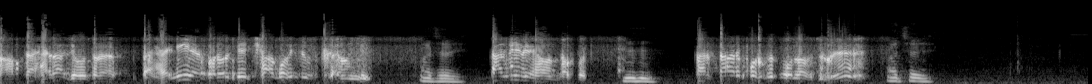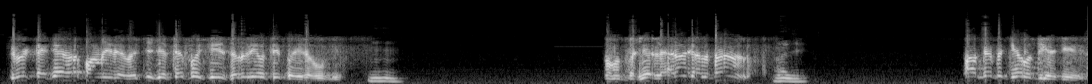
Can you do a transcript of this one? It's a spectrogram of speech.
ਆਪ ਤਾਂ ਹੈਰਾ ਜੋਤ ਤਾਂ ਹੈਗੀ ਹੈ ਪਰ ਉਹ ਇੱਛਾ ਕੋਈ ਨਹੀਂ ਕਰਨ। ਦੀ ਅੱਛਾ ਜੀ। ਕਰ ਨਹੀਂ ਰਿਹਾ ਹੁੰਦਾ ਕੁਝ ਹੂੰ ਹੂੰ। ਕਰਤਾ ਔਰ ਪੁਰਖ ਦੋ ਲਫ਼ਜ਼ ਨੇ। ਅੱਛਾ ਜੀ। ਜਿਵੇਂ ਟੇਕੇ ਹਰ ਪਾਣੀ ਦੇ ਵਿੱਚ ਜਿੱਥੇ ਕੋਈ ਚੀਜ਼ ਸੜਦੀ ਉੱਥੇ ਕੋਈ ਰਹੂਗੀ। ਹੂੰ ਹੂੰ ਜੇ ਲਹਿਰਾਂ ਚੱਲ ਪੈਣ। ਹਾਂਜੀ। ਅੱਗੇ ਪਿੱਛੇ ਹੁੰਦੀ ਹੈ ਚੀਜ਼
